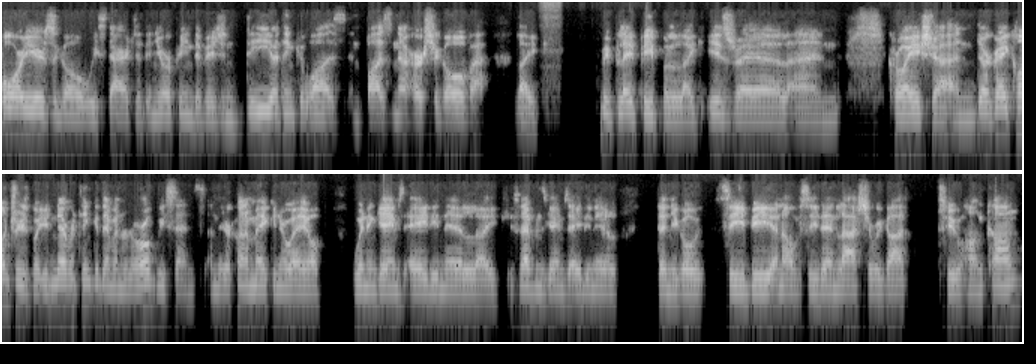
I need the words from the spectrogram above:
four years ago, we started in European Division D, I think it was, in Bosnia Herzegovina. Like we played people like Israel and Croatia, and they're great countries, but you'd never think of them in a rugby sense. And you're kind of making your way up, winning games 80 nil, like sevens games 80 nil. Then you go CB, and obviously, then last year we got to Hong Kong.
